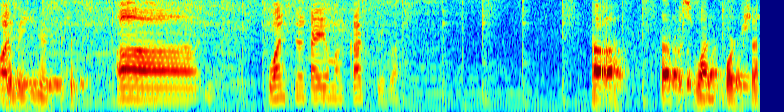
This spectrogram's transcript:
One, Familiar ka, sir. ah, once lang tayo mag-cast, di ba? Ah, ah. Tapos 1-4 siya.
